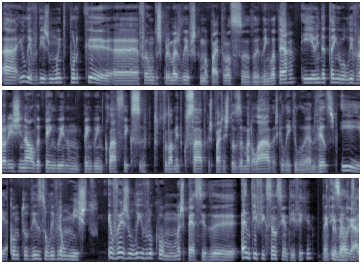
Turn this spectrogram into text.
Uh, e o livro diz-me muito porque uh, foi um dos primeiros livros que o meu pai trouxe de, de, Inglaterra e eu ainda tenho o livro original da Penguin, um Penguin Classics, totalmente coçado, com as páginas todas amareladas, que eu li aquilo N vezes. E, como tu dizes, o livro é um misto eu vejo o livro como uma espécie de antificção científica, em primeiro Exato. lugar.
